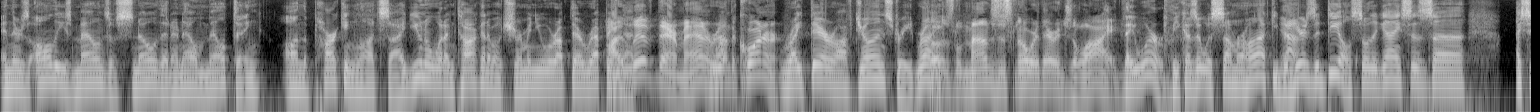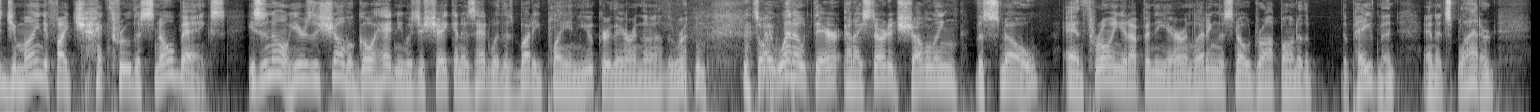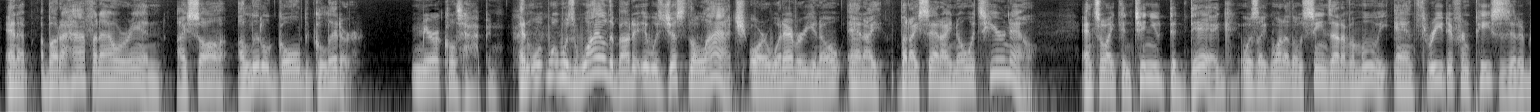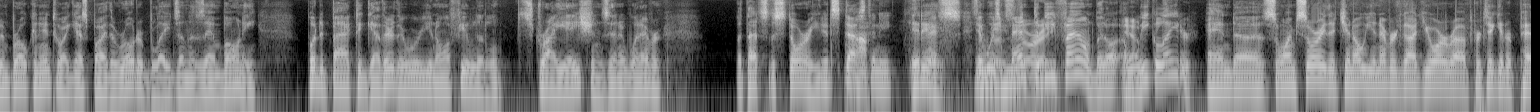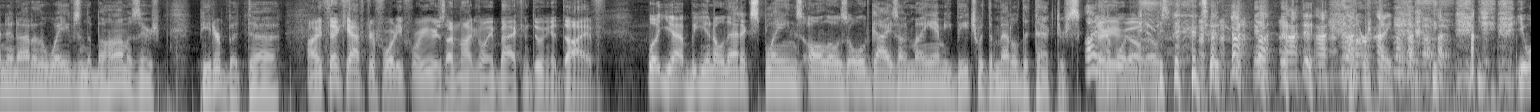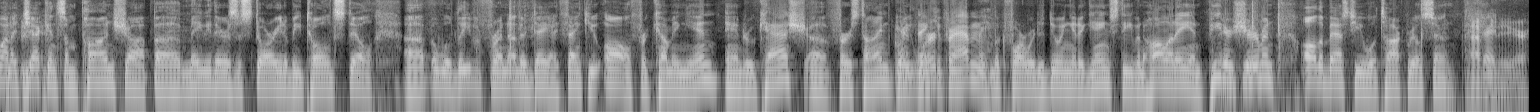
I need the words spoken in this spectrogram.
and there's all these mounds of snow that are now melting on the parking lot side. You know what I'm talking about, Shurman. You were up there repping I that. lived there, man, around the corner. Right there off John Street, right. Those mounds of snow were there in July. They were because it was summer hockey. But here's the deal. So the guy says, uh, I said, you mind if I check through the snowbanks? He says, no, here's a shovel. Go ahead. And he was just shaking his head with his buddy playing euchre there in the, the room. so I went out there and I started shoveling the snow and throwing it up in the air and letting the snow drop onto the, the pavement and it splattered. And a, about a half an hour in, I saw a little gold glitter. Miracles happen. And what, what was wild about it, it was just the latch or whatever, you know. And I, but I said, I know it's here now. And so I continued to dig. It was like one of those scenes out of a movie. And three different pieces that had been broken into, I guess, by the rotor blades on the Zamboni, put it back together. There were, you know, a few little striations in it, whatever. But that's the story. It's destiny. It is. a It was good meant to be found, but a, a week later. And uh, so I'm sorry that you know you never got your uh, particular pendant out of the waves in the Bahamas, there, Peter. But uh, I think after 44 years, I'm not going back and doing a dive. Well, yeah, but you know that explains all those old guys on Miami Beach with the metal detectors. I There have you one of those. all right, you want to check in some pawn shop? Uh, maybe there's a story to be told still. Uh, but we'll leave it for another day. I thank you all for coming in. Andrew Cash, uh, first time, great thank work. Thank you for having me. Look forward to doing it again. Stephen Holyday and Peter Shurman. All the best to you. We'll talk real soon. Happy Great. New Year.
